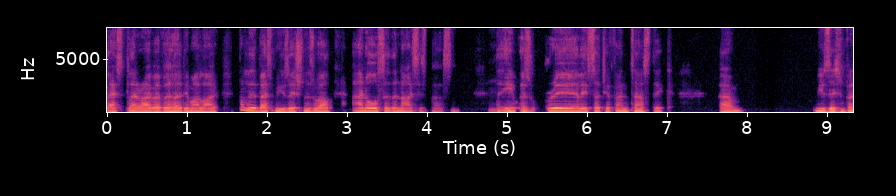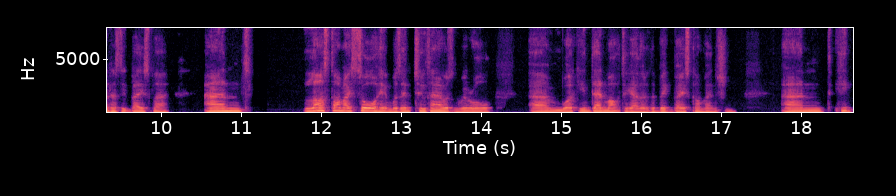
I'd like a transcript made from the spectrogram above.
best player I've ever heard in my life, probably the best musician as well, and also the nicest person. Mhm. He was really such a fantastic um, musician, fantastic bass player. And last time I saw him was in 2000. We were all um, working in Denmark together at the big bass convention. And he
